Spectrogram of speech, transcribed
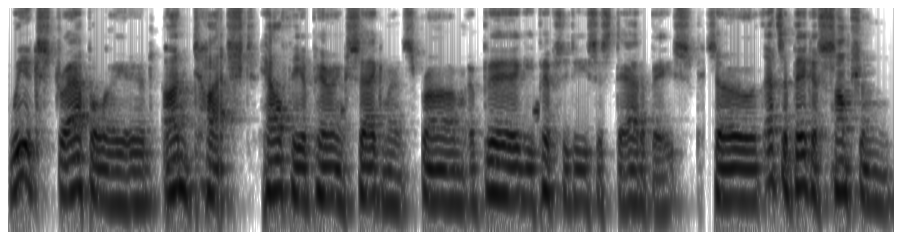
we extrapolated untouched, healthy appearing segments from a big epiphysiodesis database. So that's a big assumption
